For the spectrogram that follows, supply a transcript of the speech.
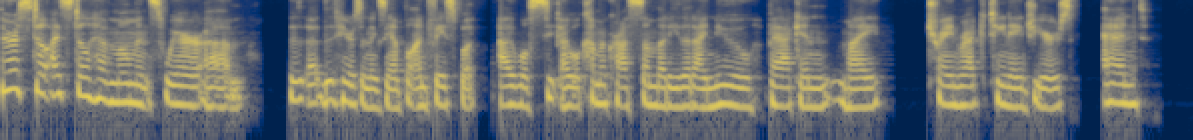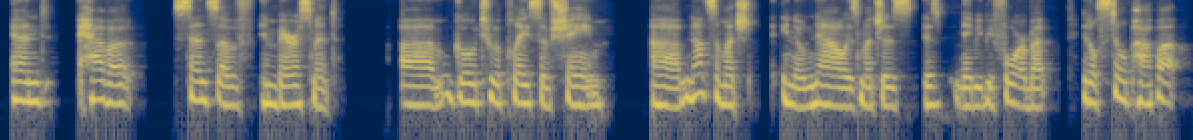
There are still, I still have moments where, um, here's an example on Facebook. I will see, I will come across somebody that I knew back in my train wreck teenage years, and and have a sense of embarrassment. Um, go to a place of shame. Um, not so much, you know, now as much as as maybe before, but it'll still pop up,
